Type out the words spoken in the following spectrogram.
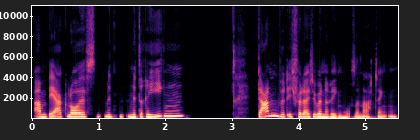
am Berg läufst mit, mit Regen, dann würde ich vielleicht über eine Regenhose nachdenken.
